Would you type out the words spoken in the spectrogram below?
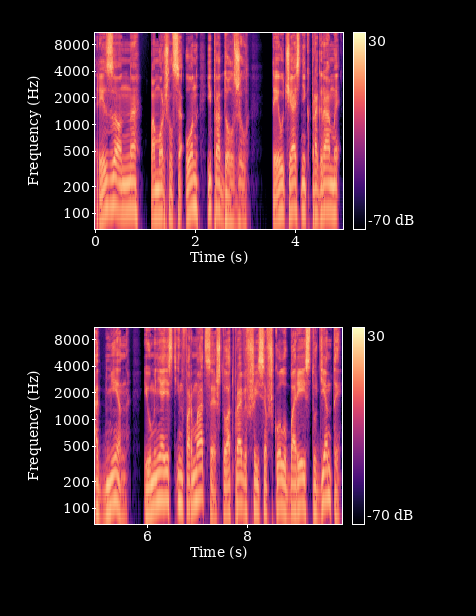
«Резонно», — поморщился он и продолжил. «Ты участник программы «Обмен», и у меня есть информация, что отправившиеся в школу Борей студенты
